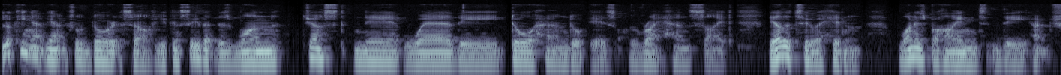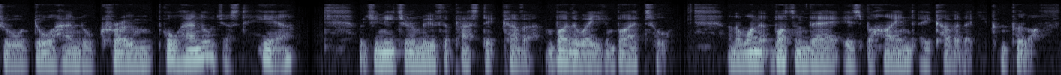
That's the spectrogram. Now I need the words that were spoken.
looking at the actual door itself, you can see that there's one just near where the door handle is on the right hand side. The other two are hidden. One is behind the actual door handle chrome pull handle just here, which you need to remove the plastic cover. And by the way, you can buy a tool and the one at the bottom there is behind a cover that you can pull off.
